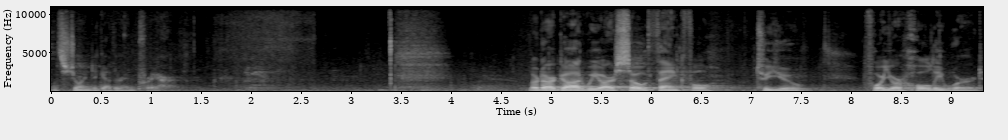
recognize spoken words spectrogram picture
Let's join together in prayer. Lord our God, we are so thankful to you for your holy word,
